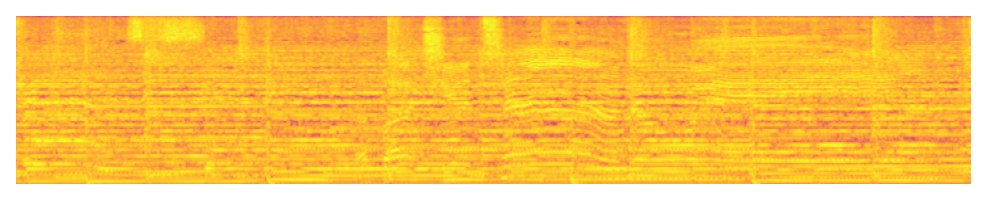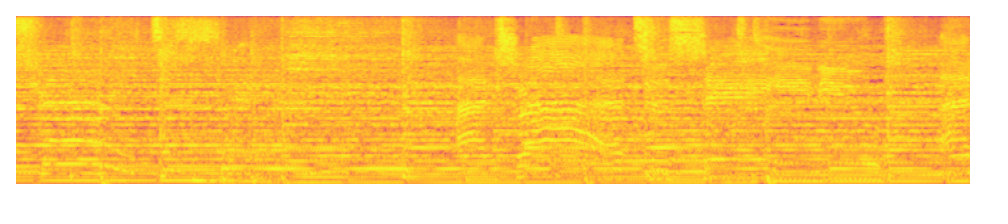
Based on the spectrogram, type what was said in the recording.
Tried to save. But you turned tried to save you. I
